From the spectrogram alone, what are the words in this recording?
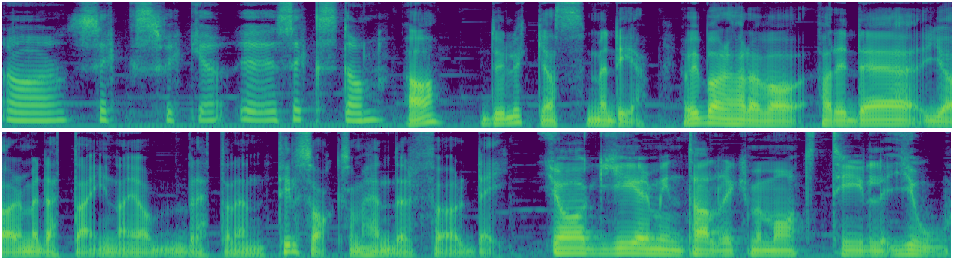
Ja, sex fick jag. Eh, 16. Ja, du lyckas med det. Jag vill bara höra vad Farideh gör med detta innan jag berättar en till sak som händer för dig. Jag ger min tallrik med mat till Jo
